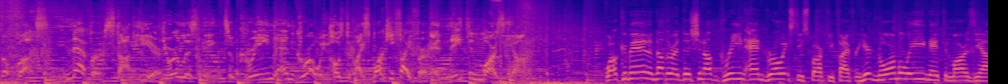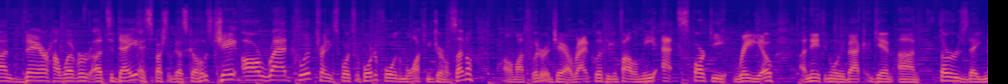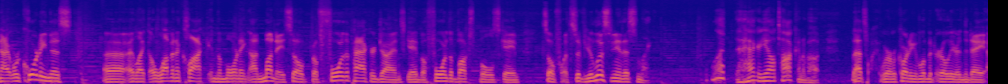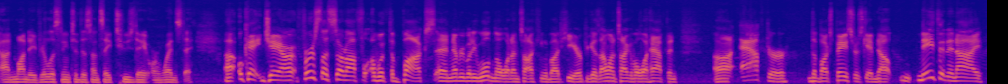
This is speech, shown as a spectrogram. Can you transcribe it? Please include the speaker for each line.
Speaker 1: The Bucks never stop here. You're listening to Green and Growing, hosted by Sparky Fifer and Nathan Marzion.
Speaker 2: Welcome in another edition of Green and Growing. Steve Sparky Fifer here. Normally, Nathan Marzion there. However, uh, today, a special guest co-host, J.R. Radcliffe, training sports reporter for the Milwaukee Journal Sentinel. Follow him on Twitter at J.R. Radcliffe. You can follow me at Sparky Radio. Uh, Nathan will be back again on Thursday night. We're recording this uh, at like 11 o'clock in the morning on Monday. So before the Packer Giants game, before the Bucks Bulls game, so forth. So if you're listening to this and like, what the heck are y'all talking about? That's why we're recording a little bit earlier in the day on Monday. If you're listening to this on say Tuesday or Wednesday, uh, okay, J.R. First, let's start off with the Bucks, and everybody will know what I'm talking about here because I want to talk about what happened uh, after the Bucks Pacers game. Now, Nathan and I,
